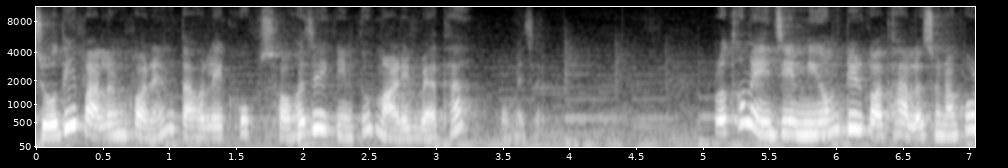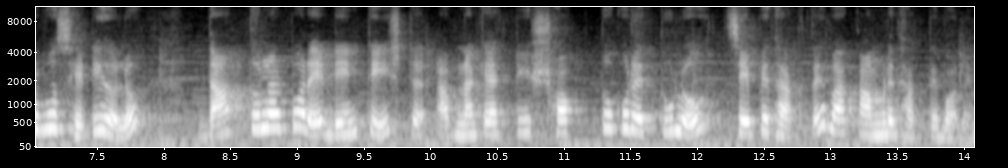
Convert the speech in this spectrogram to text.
যদি পালন করেন তাহলে খুব সহজেই কিন্তু মাড়ির ব্যথা কমে যাবে। প্রথমেই যে নিয়মটির কথা আলোচনা করব সেটি হলো, দাঁত তোলার পরে ডেন্টিস্ট আপনাকে একটি শক্ত করে তুলো চেপে থাকতে বা কামড়ে থাকতে বলেন।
